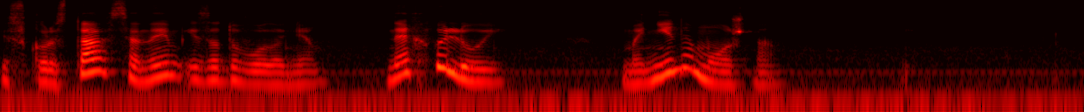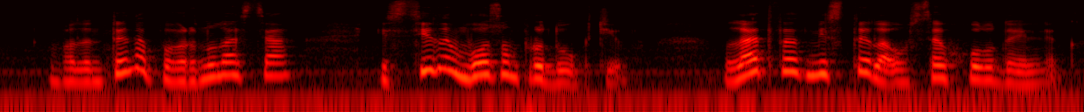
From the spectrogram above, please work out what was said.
і скористався ним із задоволенням. Не хвилюй, мені не можна. Валентина повернулася із цілим возом продуктів, ледве вмістила усе в холодильник,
